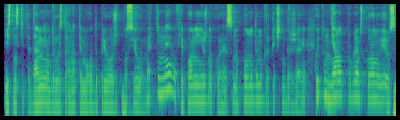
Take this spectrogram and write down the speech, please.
истинските данни, от друга страна те могат да приложат по-силови мерки. Не, в Япония и Южна Корея са напълно демократични държави, които нямат проблем с коронавируса.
